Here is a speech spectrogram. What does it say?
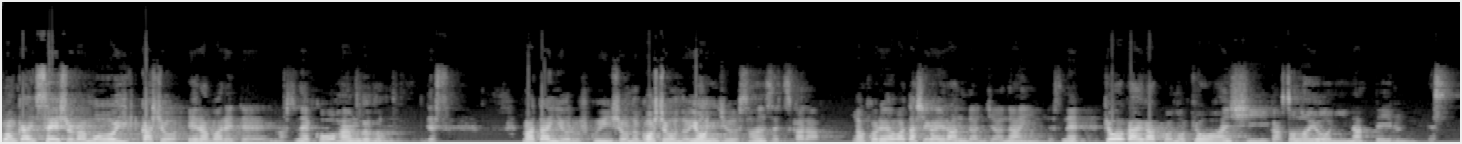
今回聖書がもう一箇所選ばれていますね。後半部分です。マタによる福音書の5章の43節から、まあ、これは私が選んだんじゃないんですね。教会学校の教案誌がそのようになっているんです。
